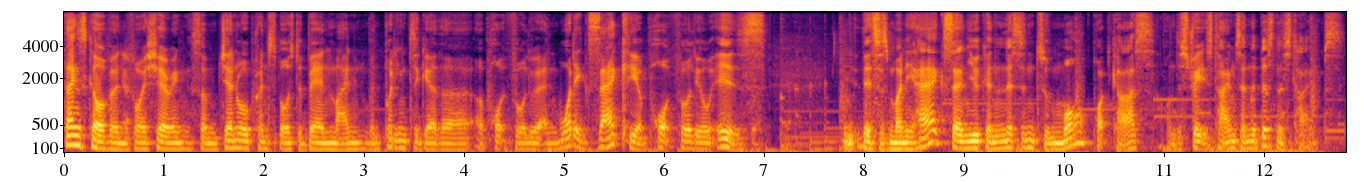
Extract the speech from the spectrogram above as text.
Thanks, Kelvin, yeah. for sharing some general principles to bear in mind when putting together a portfolio and what exactly a portfolio is. This is Money Hacks, and you can listen to more podcasts on the Straits Times and the Business Times.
